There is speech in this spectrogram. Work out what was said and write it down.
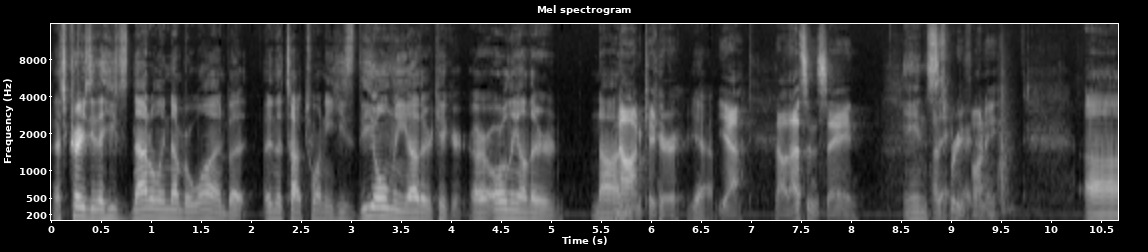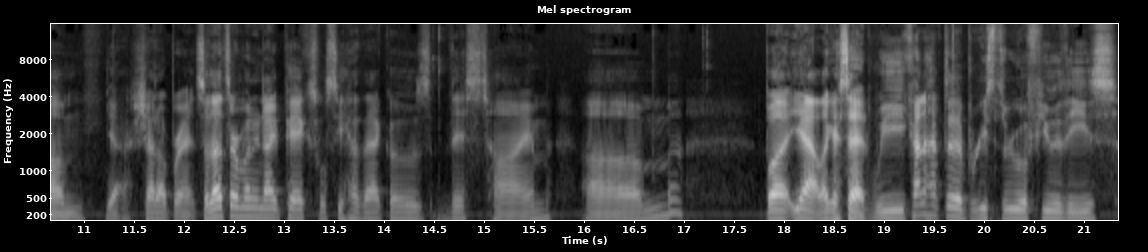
That's crazy that he's not only number one, but in the top twenty, he's the only other kicker or only other non Non-kicker. Yeah, Yeah. No, that's insane. insane. That's pretty right funny. now. Um, yeah. Shout out Brent. So that's our Monday night picks. We'll see how that goes this time. Um, but yeah, like I said, we kind of have to breeze through a few of these.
